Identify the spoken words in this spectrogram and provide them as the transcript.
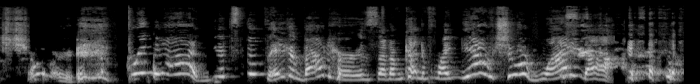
sure, bring it on. That's the thing about her is that I'm kind of like, yeah, sure, why not?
